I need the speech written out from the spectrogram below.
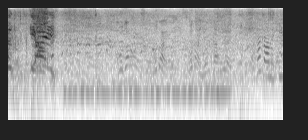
よい5段ですよ5段4段ぐらいなんかあのがって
